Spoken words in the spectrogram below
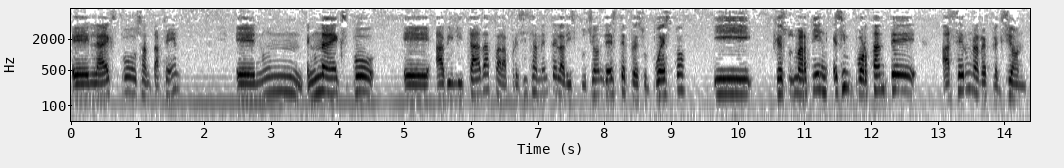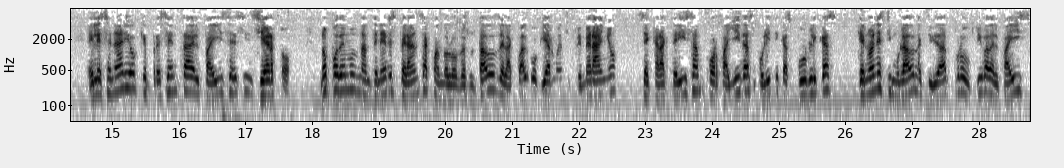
en la Expo Santa Fe, en un en una expo eh, habilitada para precisamente la discusión de este presupuesto y Jesús Martín es importante hacer una reflexión. El escenario que presenta el país es incierto. No podemos mantener esperanza cuando los resultados del actual gobierno en su primer año se caracterizan por fallidas políticas públicas que no han estimulado la actividad productiva del país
